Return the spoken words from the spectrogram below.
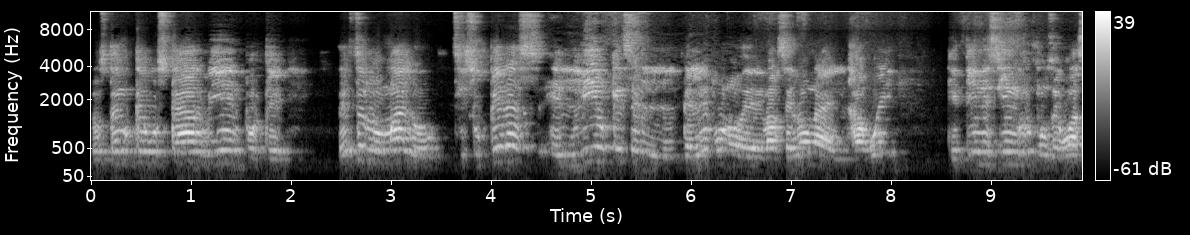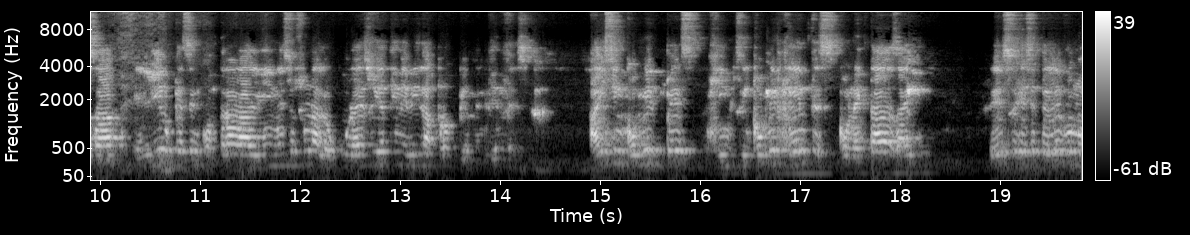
Los tengo que buscar bien porque esto es lo malo. Si supieras el lío que es el teléfono de Barcelona, el Huawei, que tiene 100 grupos de WhatsApp, el lío que es encontrar a alguien, eso es una locura, eso ya tiene vida propia, ¿me entiendes? Hay 5 mil gentes conectadas ahí. Ese, teléfono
